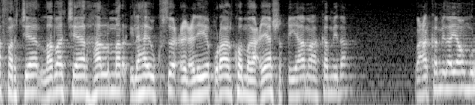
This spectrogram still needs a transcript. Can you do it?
afar jeer laba jeer hal mar ilaahay uu ku soo celceliyey qur'aanka oo magacyaasha qiyaamaha ka mid a waxaa ka mid ah yowmu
